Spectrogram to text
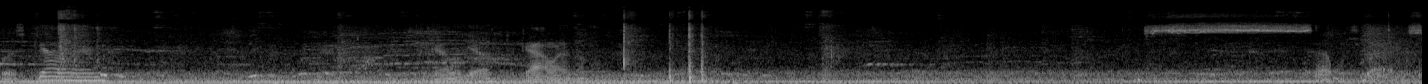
First gallon. Gallon, yeah, gallon. Sandwich bags.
